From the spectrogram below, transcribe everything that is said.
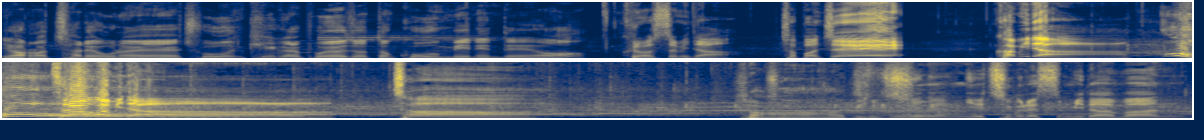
여러 차례 오늘 좋은 킥을 보여줬던 고은빈인데요. 그렇습니다. 첫 번째 갑니다. 오호! 들어갑니다. 자 자, 지금 위치는 예측을 했습니다만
